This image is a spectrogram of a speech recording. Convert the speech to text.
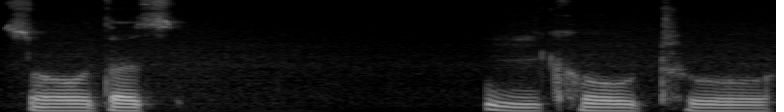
So that's equal to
